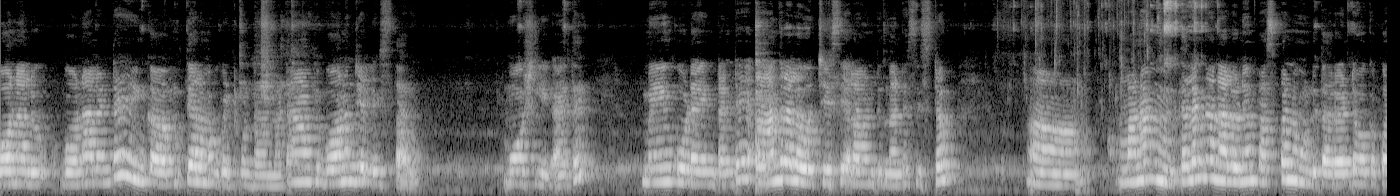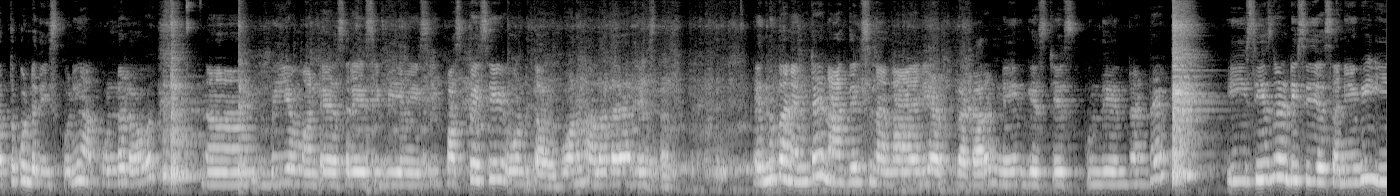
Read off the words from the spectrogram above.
బోనాలు బోనాలు అంటే ఇంకా ముత్యాలమ్మకు పెట్టుకుంటాం అనమాట ఆమెకి బోనం చెల్లిస్తారు మోస్ట్లీ అయితే మేము కూడా ఏంటంటే ఆంధ్రాలో వచ్చేసి ఎలా ఉంటుందంటే సిస్టమ్ మనం తెలంగాణలోనే పసుపన్నం వండుతారు. అంటే ఒక కొత్త కుండ తీసుకొని ఆ కుండలో బియ్యం అంటే ఎసరేసి బియ్యం వేసి పసుపు వేసి వండుతారు. బోనం అలా తయారు చేస్తారు. ఎందుకనంటే నాకు తెలిసిన నా ఐడియా ప్రకారం నేను గెస్ట్ చేసుకుంది ఏంటంటే ఈ సీజనల్ డిసీజెస్ అనేవి ఈ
